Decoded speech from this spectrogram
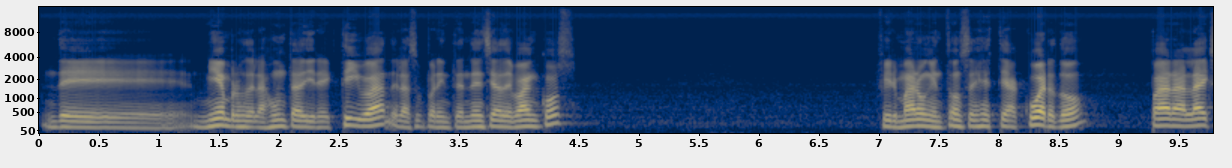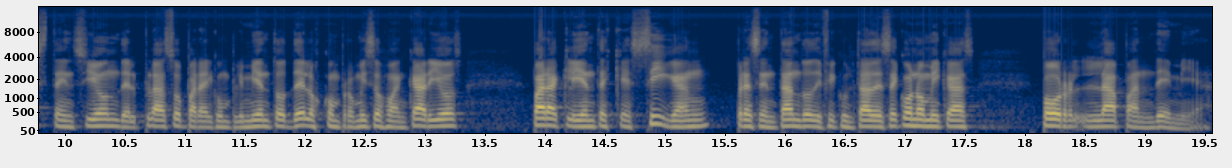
de miembros de la Junta Directiva de la Superintendencia de Bancos, firmaron entonces este acuerdo para la extensión del plazo para el cumplimiento de los compromisos bancarios para clientes que sigan presentando dificultades económicas por la pandemia.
